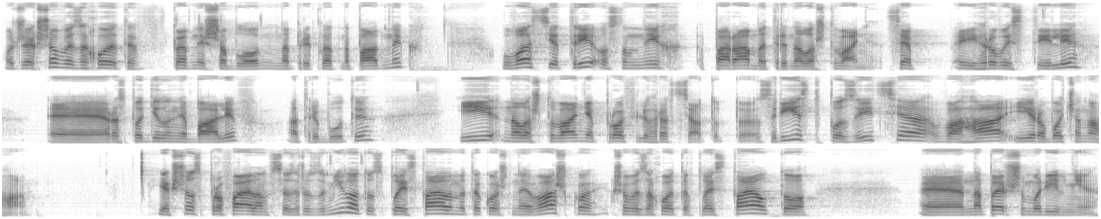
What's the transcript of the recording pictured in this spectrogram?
Отже, якщо ви заходите в певний шаблон, наприклад, нападник, у вас є три основних параметри налаштування: це ігрові стилі, е, розподілення балів, атрибути, і налаштування профілю гравця, тобто зріст, позиція, вага і робоча нога. Якщо з профайлем все зрозуміло, то з плейстайлами також не важко. Якщо ви заходите в плейстайл, то е, на першому рівні,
